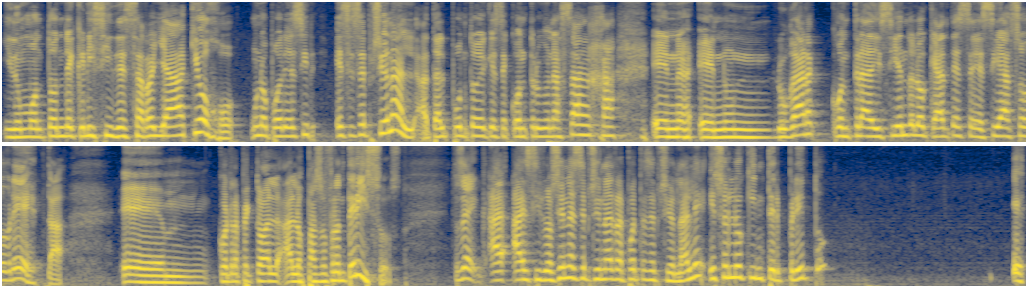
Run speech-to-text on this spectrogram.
y de un montón de crisis desarrolladas, que ojo, uno podría decir, es excepcional, a tal punto de que se construye una zanja en, en un lugar contradiciendo lo que antes se decía sobre esta, eh, con respecto a, los pasos fronterizos. Entonces, a, a situaciones excepcionales, respuestas excepcionales, ¿eso es lo que interpreto? Es-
